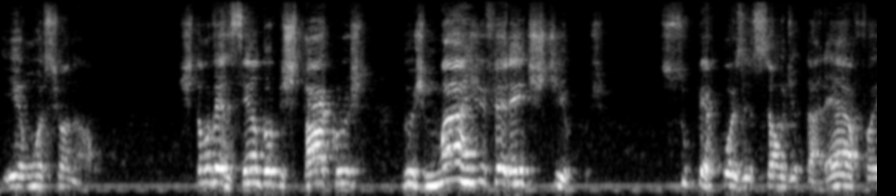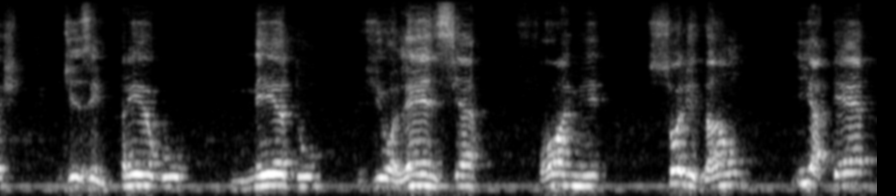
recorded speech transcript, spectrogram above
e emocional. Estão vencendo obstáculos dos mais diferentes tipos: superposição de tarefas, desemprego, medo, violência, fome, solidão e até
